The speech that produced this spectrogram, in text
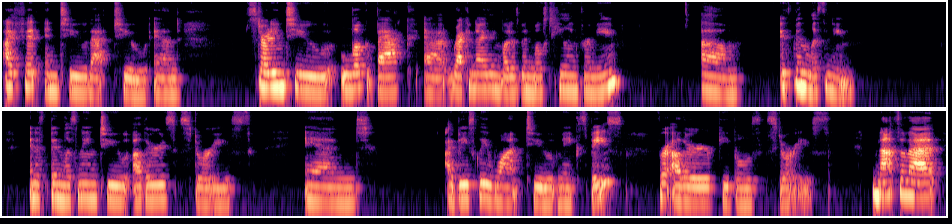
I fit into that too. And starting to look back at recognizing what has been most healing for me, um, it's been listening. And it's been listening to others' stories. And I basically want to make space for other people's stories. Not so that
